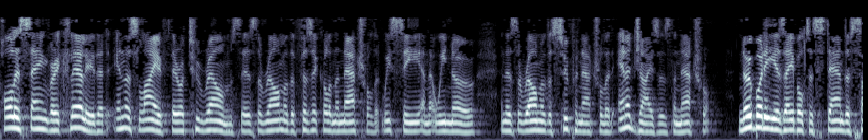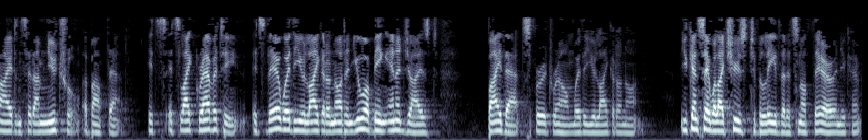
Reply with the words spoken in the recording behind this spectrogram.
Paul is saying very clearly that in this life there are two realms there's the realm of the physical and the natural that we see and that we know, and there's the realm of the supernatural that energizes the natural. Nobody is able to stand aside and say, I'm neutral about that. It's, it's like gravity. It's there whether you like it or not, and you are being energized by that spirit realm, whether you like it or not. You can say, Well, I choose to believe that it's not there, and you can,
